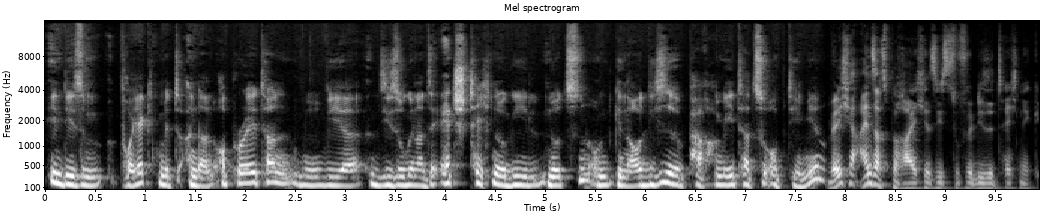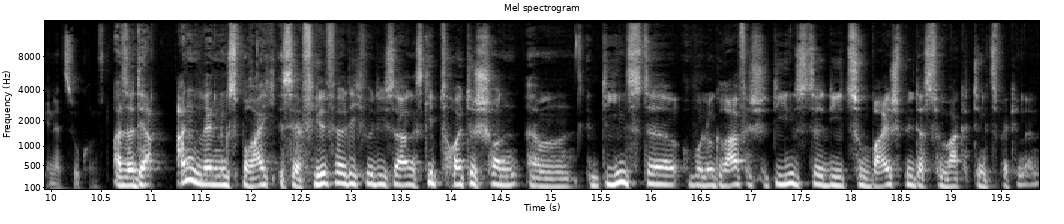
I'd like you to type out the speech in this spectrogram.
in diesem Projekt mit anderen Operatoren, wo wir die sogenannte Edge-Technologie nutzen, um genau diese Parameter zu optimieren. Welche Einsatzbereiche siehst du für diese Technik in der Zukunft? Also der Anwendungsbereich ist sehr vielfältig, würde ich sagen. Es gibt heute schon ähm, Dienste, holographische Dienste, die zum Beispiel das für Marketingzwecke nennen.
